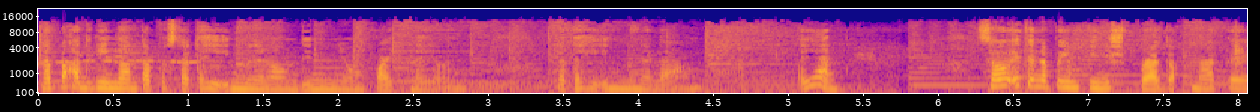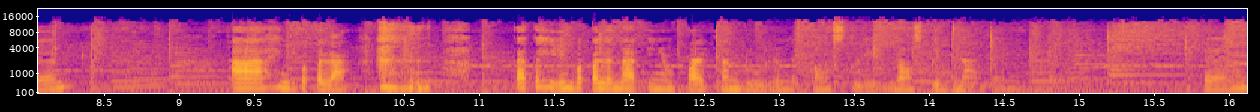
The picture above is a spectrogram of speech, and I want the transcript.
Napakadali lang tapos tatahiin mo na lang din yung part na yon. Tatahiin mo na lang. Ayan. So, ito na po yung finished product natin. Ah, hindi pa pala. tatahiin pa pala natin yung part ng dulo nitong sleeve, long sleeve natin. Then,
